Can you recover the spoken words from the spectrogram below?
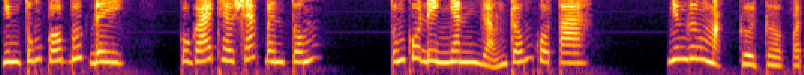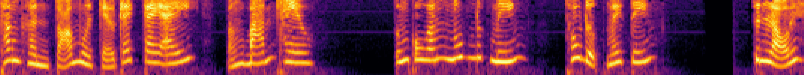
Nhưng Tuấn cố bước đi, cô gái theo sát bên Tuấn. Tuấn cố đi nhanh lẫn trốn cô ta. Nhưng gương mặt cười cợt và thân hình tỏa mùi kẹo trái cây ấy vẫn bám theo. Tuấn cố gắng nuốt nước miếng, thốt được mấy tiếng. Xin lỗi,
